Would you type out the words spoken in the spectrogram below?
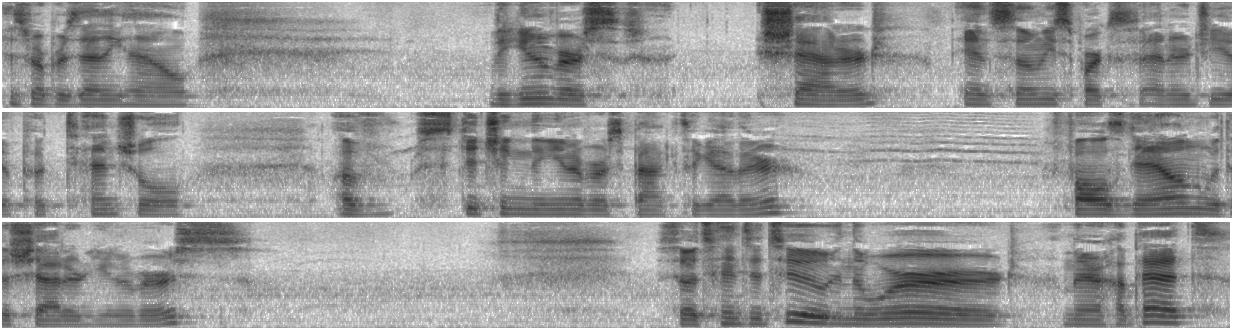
is representing how the universe shattered and so many sparks of energy of potential of stitching the universe back together falls down with the shattered universe. So it's hinted to in the word Merachefet,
